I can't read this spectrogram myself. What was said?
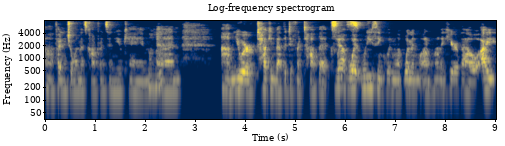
uh, financial women's conference and you came Mhm. and um, you were talking about the different topics like Yes. what what do you think would women want, want to hear about i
